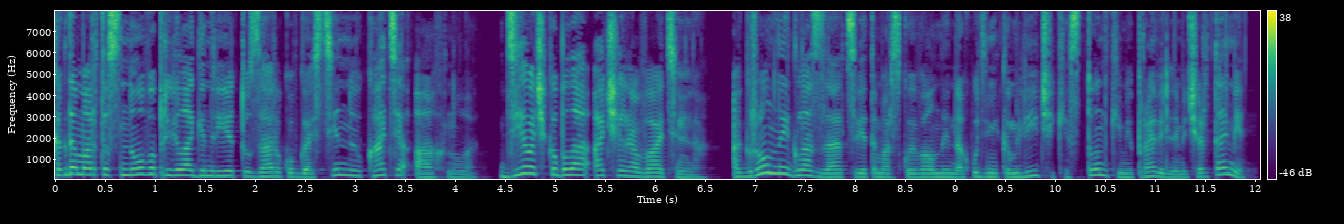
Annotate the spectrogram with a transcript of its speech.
Когда Марта снова привела Генриетту за руку в гостиную, Катя ахнула. Девочка была очаровательна. Огромные глаза цвета морской волны на худеньком личике с тонкими правильными чертами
